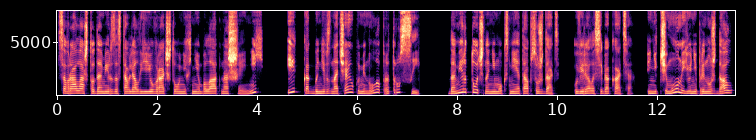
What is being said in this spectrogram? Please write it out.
соврала, что Дамир заставлял ее врать, что у них не было отношений, и, как бы невзначай, упомянула про трусы. Дамир точно не мог с ней это обсуждать, уверяла себя Катя. И ни к чему он ее не принуждал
